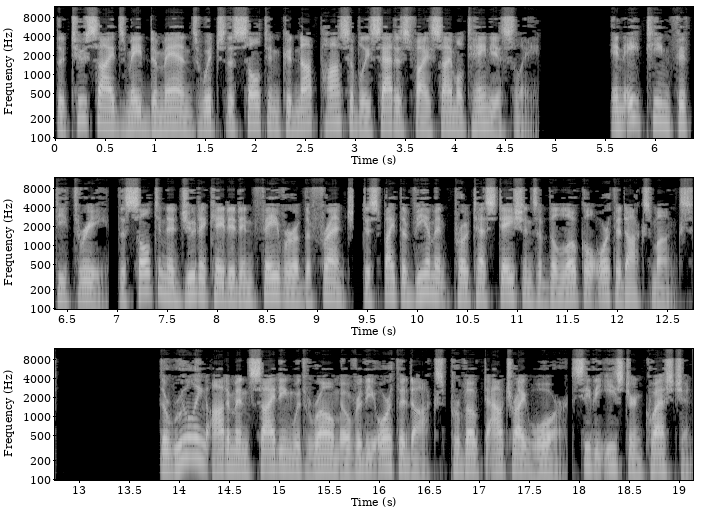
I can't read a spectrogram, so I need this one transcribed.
the two sides made demands which the Sultan could not possibly satisfy simultaneously. In 1853, the Sultan adjudicated in favor of the French, despite the vehement protestations of the local Orthodox monks. The ruling Ottoman siding with Rome over the Orthodox provoked outright war see the Eastern Question.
